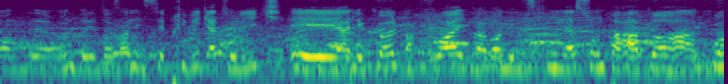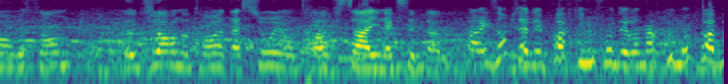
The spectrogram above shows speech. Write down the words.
On est dans un lycée privé catholique et à l'école, parfois, il peut y avoir des discriminations par rapport à quoi on ressemble, notre genre, notre orientation et on trouve ça inacceptable. Par exemple, il y a des profs qui nous font des remarques homophobes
